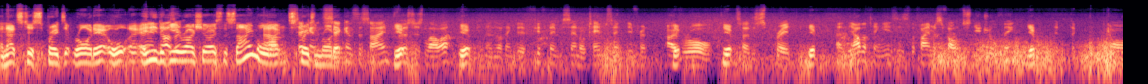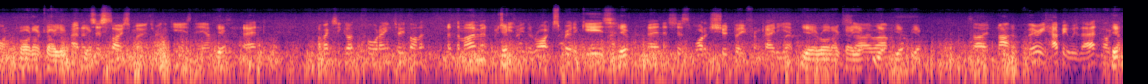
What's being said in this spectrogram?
And that's just spreads it right out. Or any of the gear doesn't. ratios the same, or Um, like spreads second, them right second's the same. Yep. First is lower. Yep. And I think they're 15% or 10% different overall. Yep. So the spread. Yep. And the other thing is, is the famous false neutral thing. Yep. It, the, gone. Right. Okay. Yep. and it's yep. just so smooth through the gears now. Yep. And I've actually got 14 tooth on it at the moment, which Yep. gives me the right spread of gears. Yep. And it's just what it should be from KTM. Yeah. Right. Okay. yep. So, Yep. um, Yep. Yep. So no, I'm very happy with that. Like Yep. I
